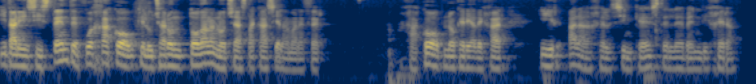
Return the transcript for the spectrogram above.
y tan insistente fue Jacob que lucharon toda la noche hasta casi el amanecer. Jacob no quería dejar ir al ángel sin que éste le bendijera.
